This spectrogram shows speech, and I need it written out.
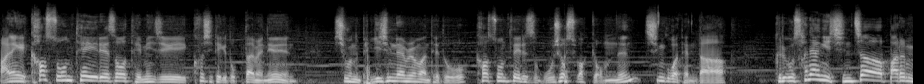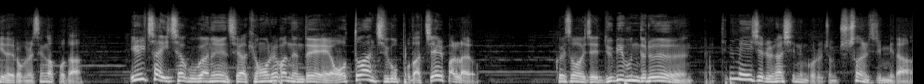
만약에 카오스 온테일에서 데미지 컷이 되게 높다면은 이 친구는 120레벨만 돼도 카오스 온테일에서 모셔올 수밖에 없는 친구가 된다. 그리고 사냥이 진짜 빠릅니다, 여러분 생각보다. 1차, 2차 구간은 제가 경험을 해봤는데 어떠한 직업보다 제일 빨라요. 그래서 이제 뉴비분들은 배틀메이즈를 하시는 거를 좀 추천을 드립니다.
